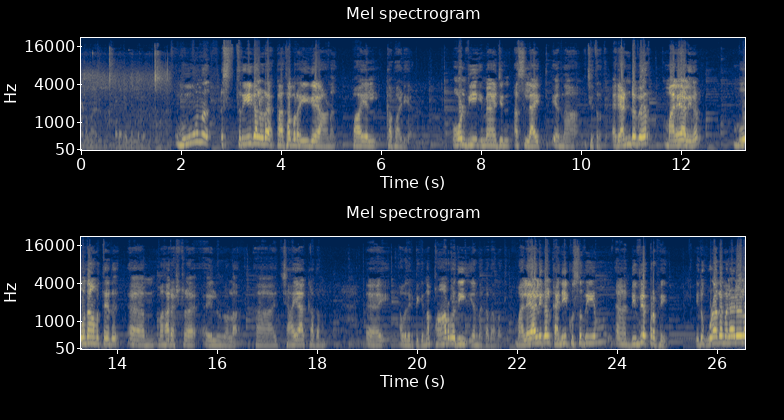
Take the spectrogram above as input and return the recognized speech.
പടമായിരുന്നു. വളരെ നല്ലൊരു അനുഭവം. മൂന്ന് സ്ത്രീകളുടെ കഥ പറയുകയാണ് Payal Kapadia all we imagine as light എന്ന ചിത്രത്തിൽ. രണ്ടുപേർ മലയാളികൾ. മൂന്നാമത്തേത് മഹാരാഷ്ട്രയിൽ നിന്നുള്ള ഛായാകഥം അവതരിപ്പിക്കുന്ന പാർവതി എന്ന കഥാപാത്രം. മലയാളികൾ കനി കുസൃതിയും ദിവ്യപ്രഭയും. ഇത് കൂടാതെ മലയാളികൾ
